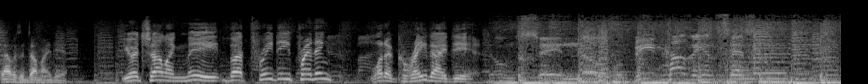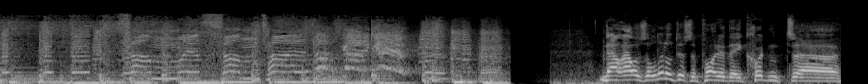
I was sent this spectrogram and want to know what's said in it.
that was a dumb idea. You're telling me, but 3D printing? What a great idea. Don't say no because they insist. Somewhere, sometime. Some's gotta give. Now, I was a little disappointed they couldn't uh,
